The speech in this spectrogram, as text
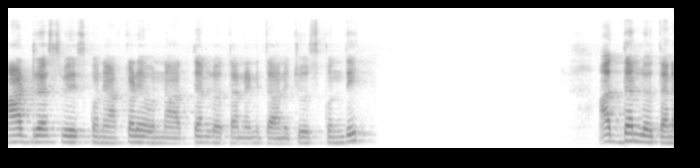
ఆ డ్రెస్ వేసుకొని అక్కడే ఉన్న అద్దంలో తనని తాను చూసుకుంది. అద్దంలో తన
